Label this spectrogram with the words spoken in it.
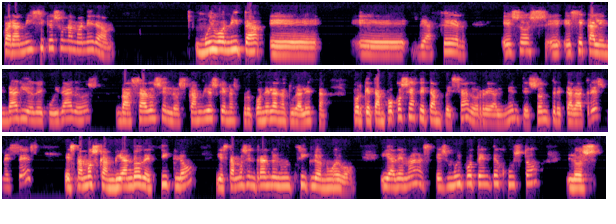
para mí sí que es una manera muy bonita eh, eh, de hacer esos, eh, ese calendario de cuidados basados en los cambios que nos propone la naturaleza, porque tampoco se hace tan pesado realmente. Son cada tres meses estamos cambiando de ciclo y estamos entrando en un ciclo nuevo. Y además es muy potente justo los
